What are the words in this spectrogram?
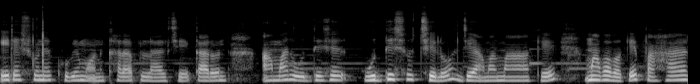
এটা শুনে খুবই মন খারাপ লাগছে। কারণ আমার উদ্দেশ্যে, উদ্দেশ্য ছিল যে আমার মাকে, মা বাবাকে পাহাড়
